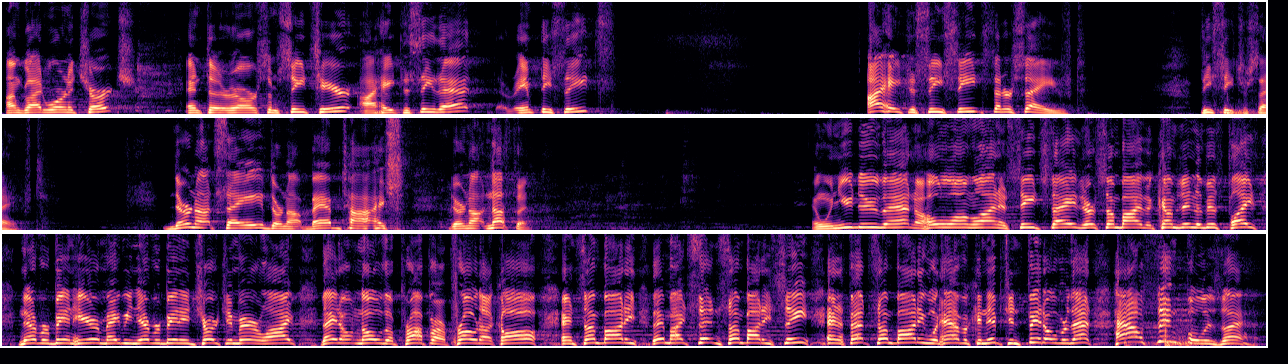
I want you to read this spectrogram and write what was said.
I'm glad we're in a church and there are some seats here. I hate to see that. Empty seats. I hate to see seats that are saved. These seats are saved. They're not saved, they're not baptized, they're not nothing. And when you do that and a whole long line of seats stays, there's somebody that comes into this place, never been here, maybe never been in church in their life. They don't know the proper protocol. And somebody, they might sit in somebody's seat, and if that somebody would have a conniption fit over that, how sinful is that?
